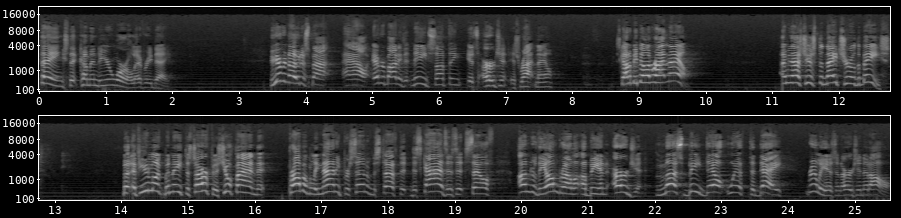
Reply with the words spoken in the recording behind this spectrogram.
things that come into your world every day. Have you ever noticed by how everybody that needs something, it's urgent, it's right now? It's got to be done right now. I mean, that's just the nature of the beast. But if you look beneath the surface, you'll find that probably 90% of the stuff that disguises itself under the umbrella of being urgent, must be dealt with today, really isn't urgent at all.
